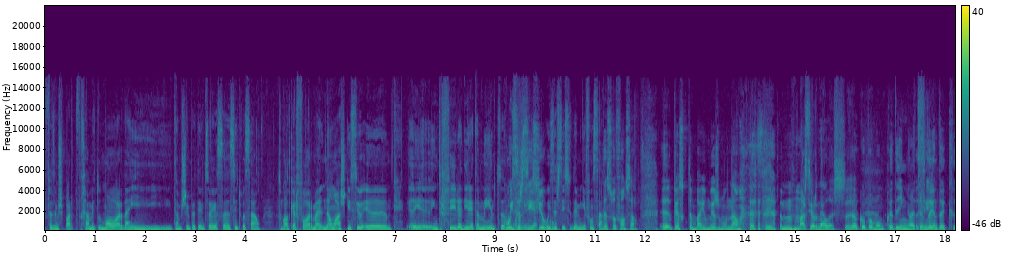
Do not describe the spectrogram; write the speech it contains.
fazemos parte realmente de uma ordem e, e, estamos sempre atentos a essa situação. De qualquer forma, não acho que isso uh, uh, interfira diretamente com o exercício, minha, o exercício da minha função. Da sua função. Uh, penso que também o mesmo, não? Sim. Márcia Ornelas. Preocupa-me um bocadinho, atendendo Sim. a que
